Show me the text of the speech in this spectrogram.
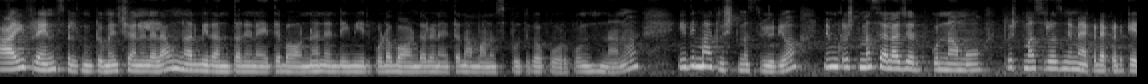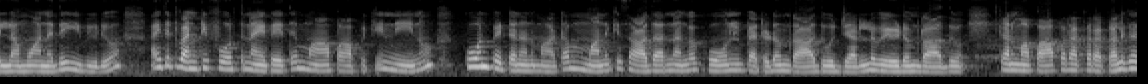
Hi friends welcome to my channel. ఎలా ఉన్నారు మీరంతా? నేనైతే బాగున్నానండి. మీరు కూడా బాగుండాలని అయితే నా మనస్ఫూర్తిగా కోరుకుంటున్నాను. ఇది మా క్రిస్మస్ వీడియో. మేము క్రిస్మస్ ఎలా జరుపుకున్నాము? క్రిస్మస్ రోజు మేము ఎక్కడెక్కడికి వెళ్ళాము అన్నదే ఈ వీడియో. అయితే ట్వంటీ ఫోర్త్ నైట్ అయితే మా పాపకి నేను కోన్ పెట్టాను అనమాట మనకి సాధారణంగా కోన్లు పెట్టడం రాదు జడలు వేయడం రాదు. కానీ మా పాప రకరకాలుగా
